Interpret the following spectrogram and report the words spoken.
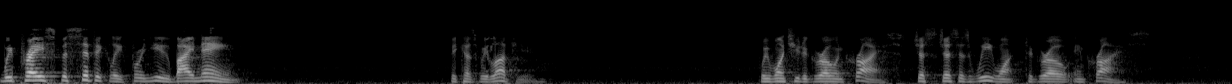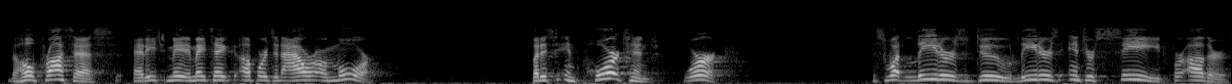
We pray specifically for you by name because we love you. We want you to grow in Christ, just, just as we want to grow in Christ. The whole process at each meeting, it may take upwards an hour or more. But it's important work. This is what leaders do. Leaders intercede for others.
